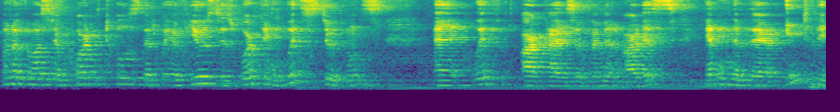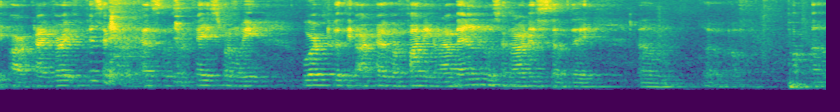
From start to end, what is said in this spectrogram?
one of the most important tools that we have used is working with students and with archives of women artists, getting them there into the archive very physically, as was the case when we worked with the archive of Fanny Rabel, who's an artist of the um, of, of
